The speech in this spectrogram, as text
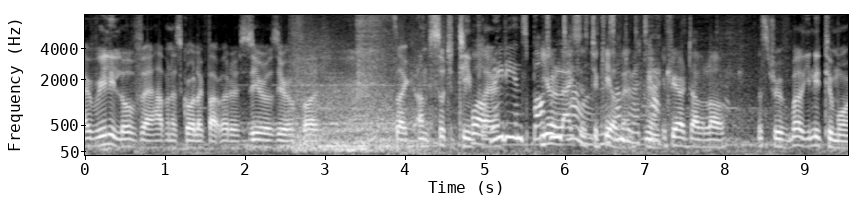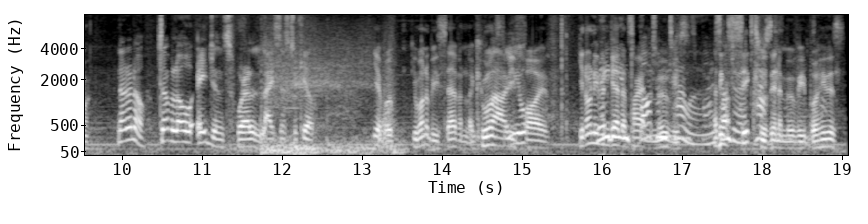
I really love uh, having a score like Batrider, 005. It's like, I'm such a team Well, player. Radiant's You're tower licensed to kill under then, attack. if you're a double O. That's true. Well, you need two more. No, no, no. Double O agents were licensed to kill. Yeah, but you want to be seven. Like, who wants Well, to be you- five? You don't even Radiant's get a part in the bottom movies. I think under six was in a movie, but he was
